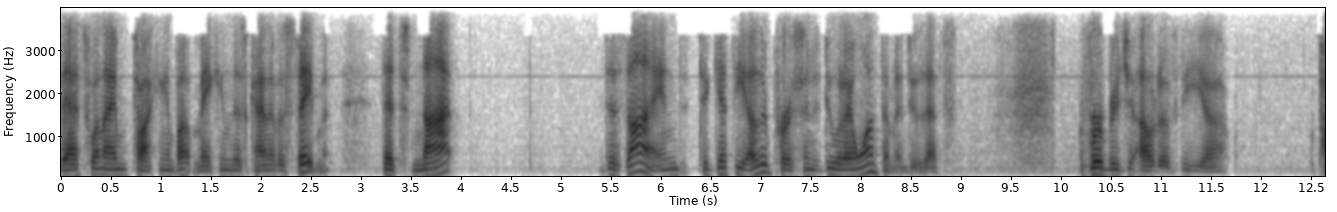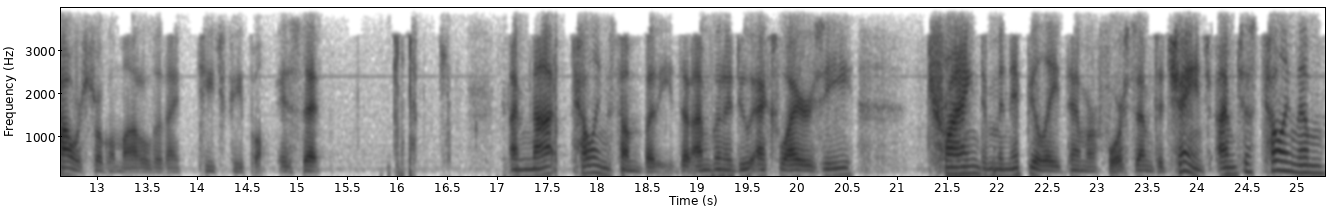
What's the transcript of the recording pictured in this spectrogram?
that's when I'm talking about making this kind of a statement that's not designed to get the other person to do what I want them to do. That's verbiage out of the uh, power struggle model that I teach people is that I'm not telling somebody that I'm going to do X, Y, or Z trying to manipulate them or force them to change. I'm just telling them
